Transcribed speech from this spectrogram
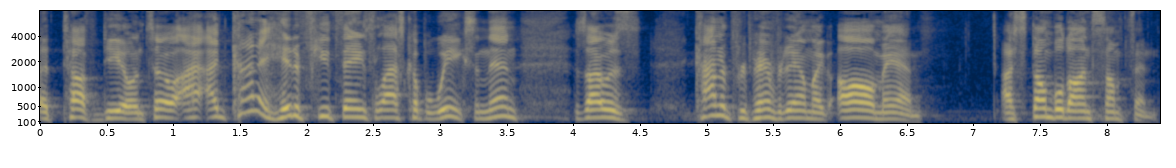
a tough deal. And so I, I kind of hit a few things the last couple weeks. And then as I was kind of preparing for today, I'm like, oh man, I stumbled on something.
